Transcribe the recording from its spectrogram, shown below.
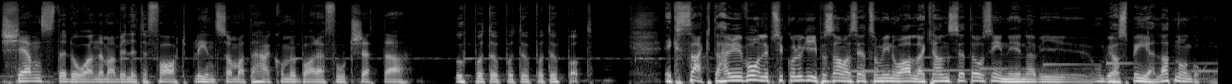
känns det då när man blir lite fartblind som att det här kommer bara fortsätta uppåt, uppåt, uppåt, uppåt. Exakt, det här är vanlig psykologi på samma sätt som vi nog alla kan sätta oss in i när vi, om vi har spelat någon gång.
